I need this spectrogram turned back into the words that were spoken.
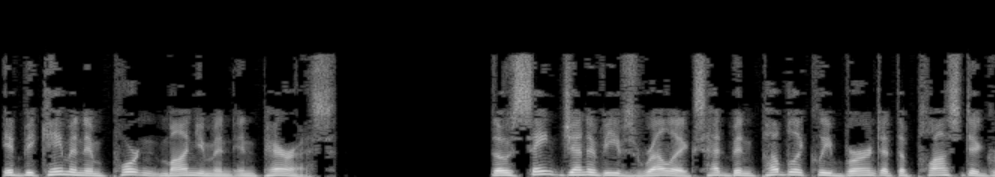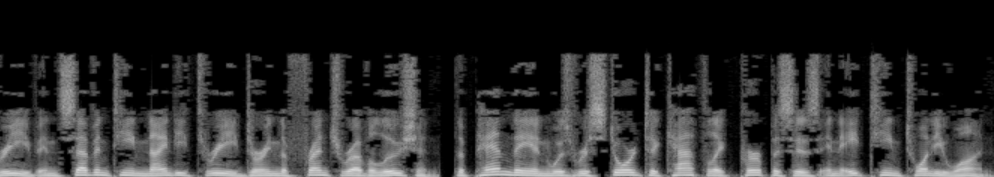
It became an important monument in Paris. Though Saint Genevieve's relics had been publicly burnt at the Place de Grève in 1793 during the French Revolution, the Panthéon was restored to Catholic purposes in 1821.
